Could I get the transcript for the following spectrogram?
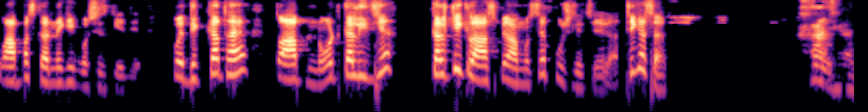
वापस करने की कोशिश कीजिए। कोई दिक्कत है तो आप नोट कर लीजिए। कल की क्लास पे आप मुझसे पूछ लीजिएगा। ठीक है सर हाँ जी हाँ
